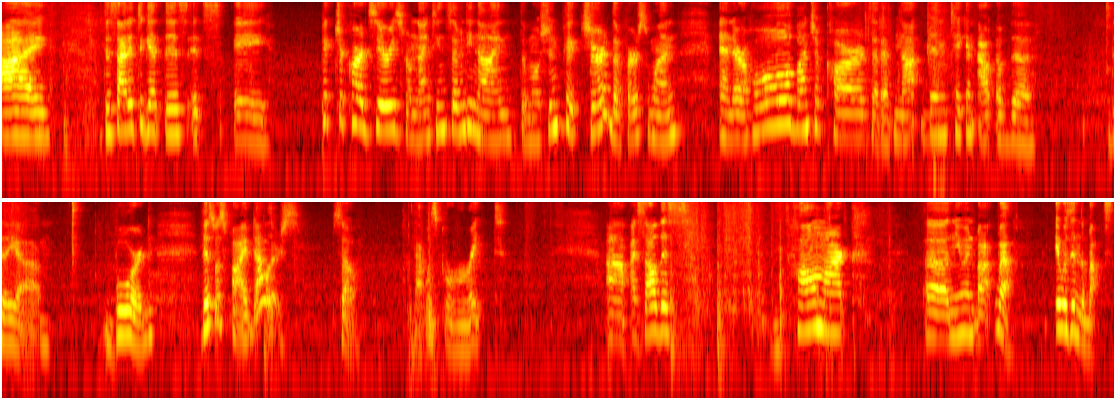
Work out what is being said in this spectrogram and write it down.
I decided to get this. It's a picture card series from 1979, the motion picture, the first one. And there are a whole bunch of cards that have not been taken out of the the uh, board. This was five dollars, so that was great. Uh, I saw this Hallmark uh, new in box. Well, it was in the box.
